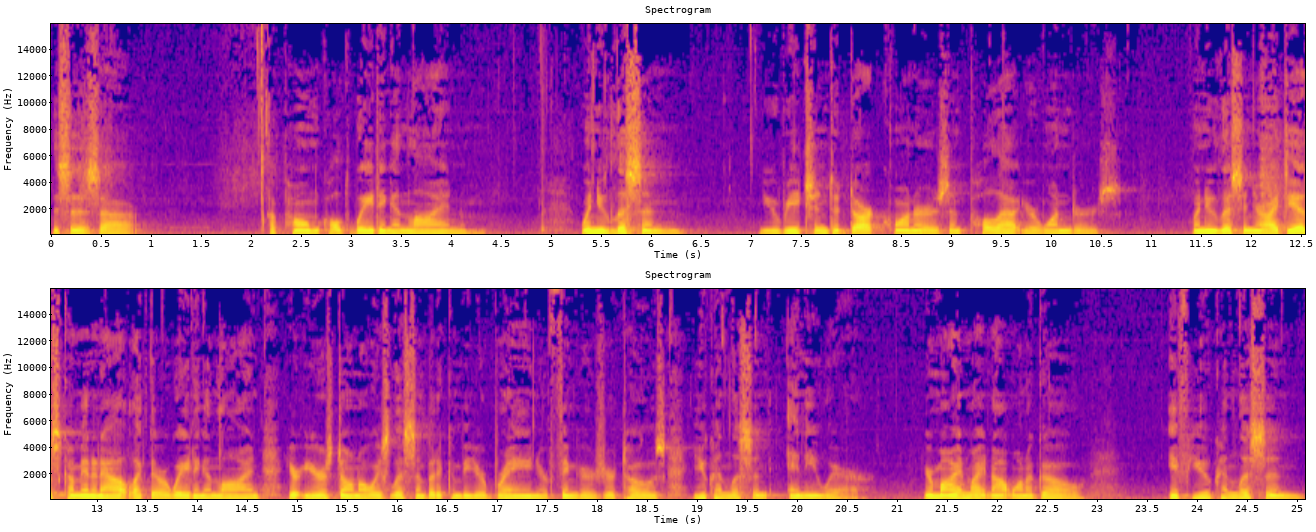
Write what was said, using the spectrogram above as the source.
This is a, a poem called Waiting in Line when you listen, you reach into dark corners and pull out your wonders. When you listen, your ideas come in and out like they're waiting in line. Your ears don't always listen, but it can be your brain, your fingers, your toes. You can listen anywhere. Your mind might not want to go. If you can listen,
